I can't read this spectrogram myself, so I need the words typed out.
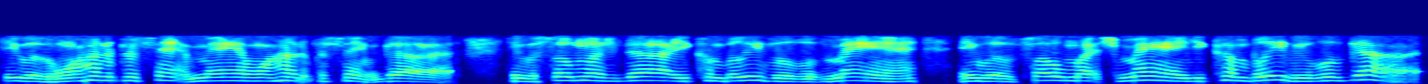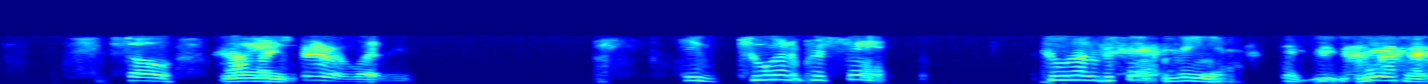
He was one hundred percent man, one hundred percent God. He was so much God you couldn't believe it was man. He was so much man you couldn't believe it was God. So How when much spirit was he? he two hundred percent, two hundred percent being. listen,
